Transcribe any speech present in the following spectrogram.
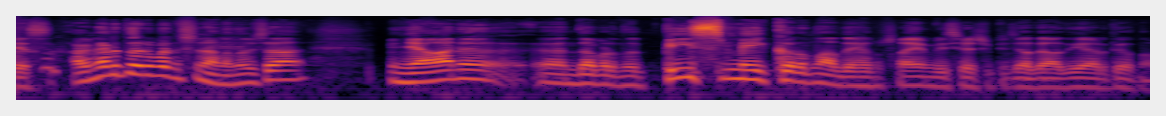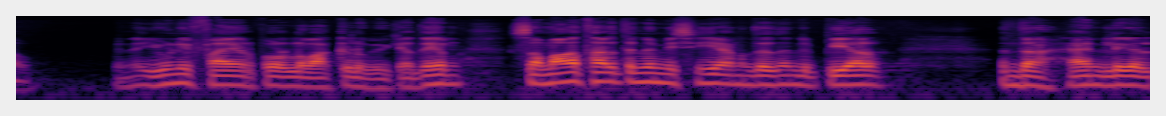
യെസ് അങ്ങനത്തെ ഒരു മനുഷ്യനാണ്. എന്ന് വെച്ചാൽ ഞാൻ എന്താ പറയുന്നത് പീസ് മേക്കർ എന്ന് അദ്ദേഹം സ്വയം വിശേഷിപ്പിച്ചത് അധികാരത്തിൽ വന്നു പിന്നെ യൂണിഫയർ പോലുള്ള വാക്കുകൾ ഉപയോഗിക്കുക. അദ്ദേഹം സമാധാനത്തിന്റെ മിസ്സിയാണ് അദ്ദേഹത്തിന്റെ പി ആർ എന്താ ഹാൻഡിലുകൾ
